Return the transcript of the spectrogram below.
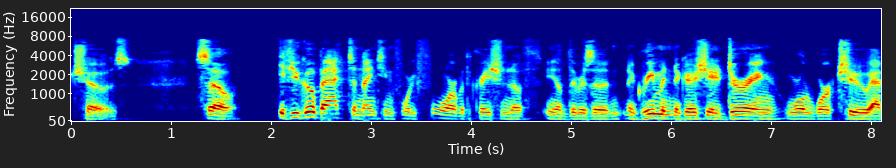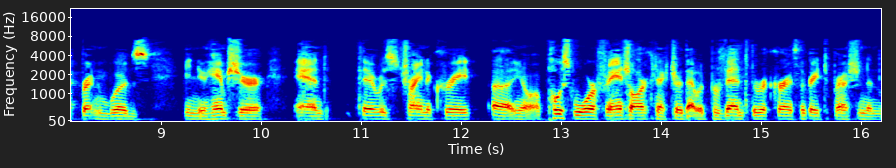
chose. So if you go back to 1944 with the creation of, you know, there was an agreement negotiated during World War II at Bretton Woods in New Hampshire, and there was trying to create, uh, you know, a post-war financial architecture that would prevent the recurrence of the Great Depression and,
